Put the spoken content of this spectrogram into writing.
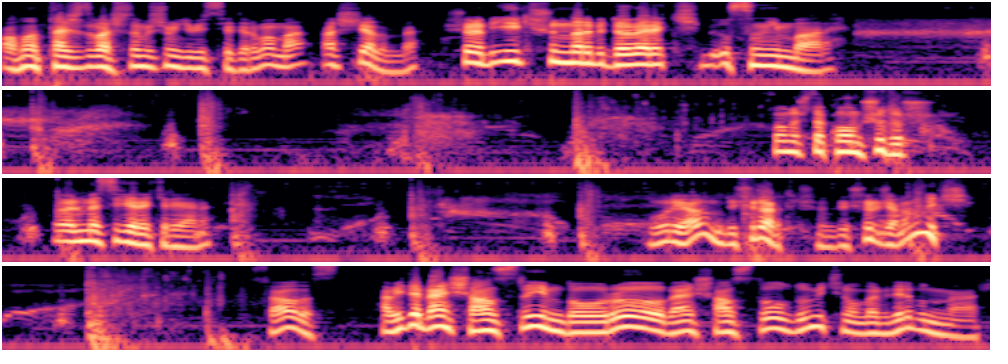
avantajlı başlamışım gibi hissediyorum ama başlayalım be. Şöyle bir ilk şunları bir döverek bir ısınayım bari. Sonuçta komşudur. Ölmesi gerekir yani. Vur yavrum düşür artık şunu. Düşür canımın iç. Sağ olasın. Ha bir de ben şanslıyım doğru. Ben şanslı olduğum için olabilir bunlar.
